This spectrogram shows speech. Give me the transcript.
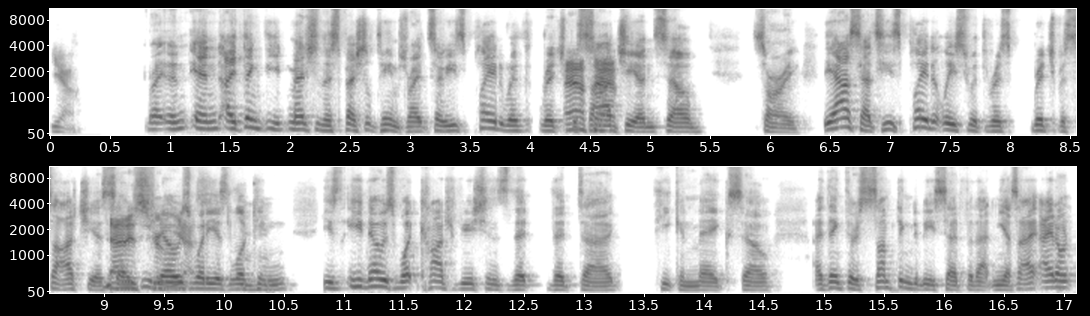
Yeah. Right. And and I think you mentioned the special teams, right? So he's played with Rich Bisaccia. And so sorry, the assets, he's played at least with Rich, Rich Bisaccia. So he true, knows yes. what he is looking, mm-hmm. he's he knows what contributions that that uh, he can make. So I think there's something to be said for that. And yes, I, I don't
